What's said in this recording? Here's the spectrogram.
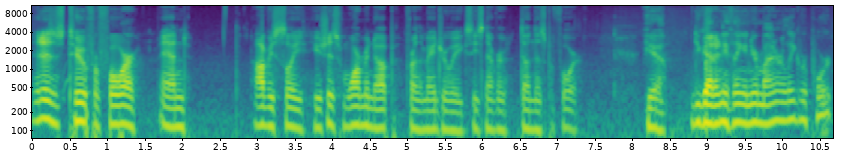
It is two for four, and obviously he's just warming up for the major leagues. He's never done this before. Yeah. You got anything in your minor league report?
